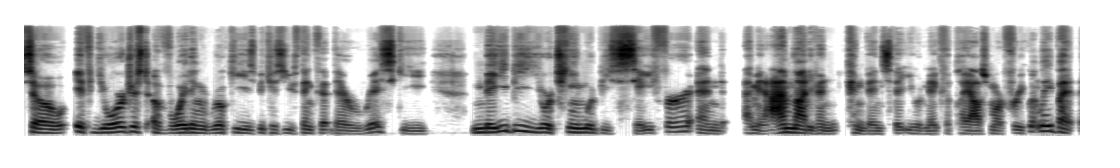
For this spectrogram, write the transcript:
So if you're just avoiding rookies because you think that they're risky, maybe your team would be safer. And I mean, I'm not even convinced that you would make the playoffs more frequently, but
